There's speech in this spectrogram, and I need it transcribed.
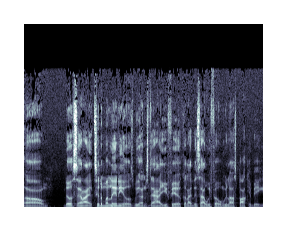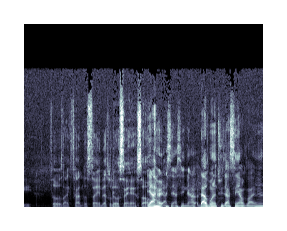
um they were saying like to the millennials, we understand how you feel because like this is how we felt when we lost Pocket Biggie. So it was like kind of the same. That's what they were saying. So Yeah, I heard. I seen. I seen that. That was one of the tweets I seen. I was like, eh,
